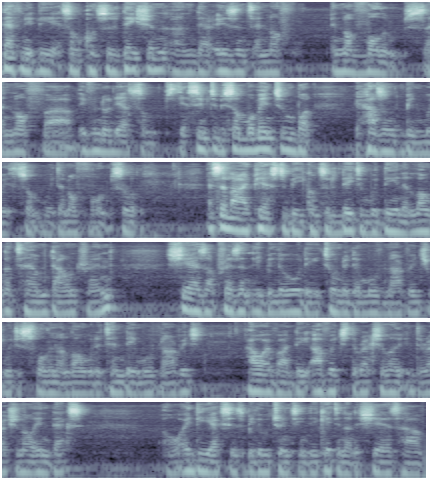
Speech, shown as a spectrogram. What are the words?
definitely some consolidation, and there isn't enough enough volumes, enough. Uh, even though there's some, there seems to be some momentum, but it hasn't been with some with enough volume. So SLI appears to be consolidating within a longer term downtrend. Shares are presently below the 200-day moving average, which is falling along with the 10-day moving average. However, the average directional directional index or ADX is below 20 indicating that the shares have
